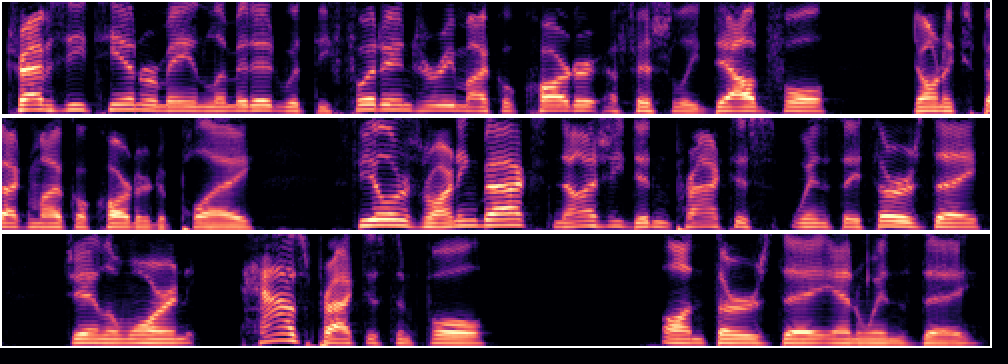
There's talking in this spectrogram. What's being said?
Travis Etienne remained limited with the foot injury. Michael Carter officially doubtful. Don't expect Michael Carter to play. Steelers running backs, Najee didn't practice Wednesday, Thursday. Jaylen Warren has practiced in full on Thursday and Wednesday.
